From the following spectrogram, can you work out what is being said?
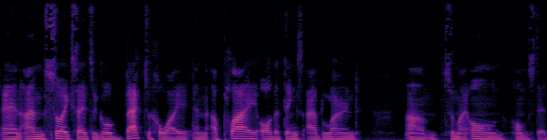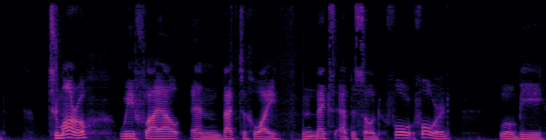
and I'm so excited to go back to Hawaii and apply all the things I've learned um, to my own homestead. Tomorrow we fly out and back to Hawaii. Next episode for forward will be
